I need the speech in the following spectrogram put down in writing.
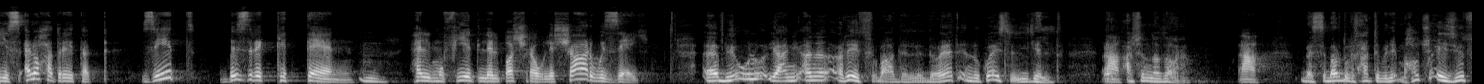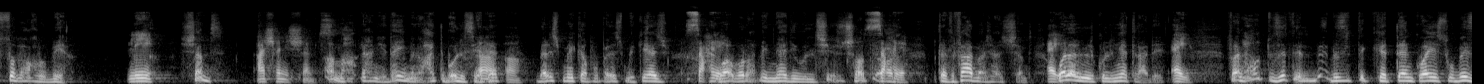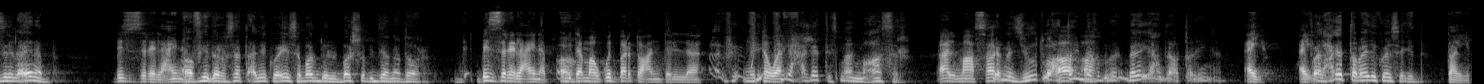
بيسألوا حضرتك زيت بذر الكتان هل مفيد للبشرة وللشعر وإزاي؟ آه بيقولوا يعني أنا قريت في بعض الدوايات إنه كويس للجلد آه. عشان نضارة. آه. بس برضه بتحط بالليل ما أحطش أي زيوت الصبح وأخرج بيها. ليه؟ الشمس. عشان الشمس آه يعني دايما حتى بقول للسيدات آه، آه. بلاش ميك أب وبلاش مكياج صحيح. وبروح بالنادي والشاطئ صحيح. بتتفاعل مع الشمس أيوة. ولا الكولونيات العادية أيوة. فنحط زيت بذره الكتان كويس وبذر العنب بذر آه العنب في دراسات عليه كويسة برضه للبشره بيديها نضارة بذر العنب آه. وده موجود برضو عند في, في, المتوفر في حاجات اسمها المعاصر المعصر تعمل زيوت والعطارين آه، آه. بياخدوا. بلاقي عند العطارين يعني أيوه أيوه فالحاجات الطبيعية دي كويسة جدا طيب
